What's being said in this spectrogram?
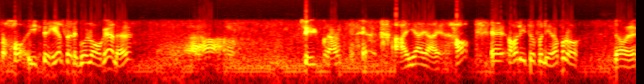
Jaha, gick det helt? Det går att laga eller? Ja. Tyg på den. Aj, aj, aj. Ja, eh, har lite att fundera på då. Ja, det.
